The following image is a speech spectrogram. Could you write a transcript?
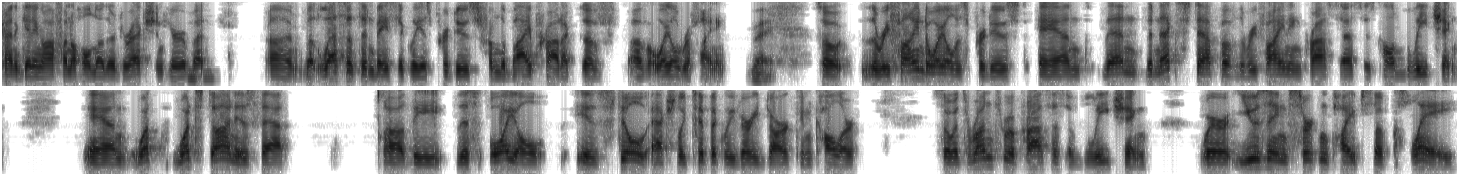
kind of getting off on a whole other direction here. But mm-hmm. Uh, but lecithin basically is produced from the byproduct of, of oil refining. Right. So the refined oil is produced, and then the next step of the refining process is called bleaching. And what what's done is that uh, the this oil is still actually typically very dark in color. So it's run through a process of bleaching, where using certain types of clay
